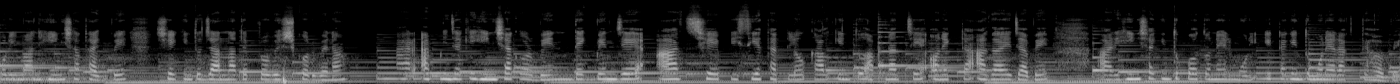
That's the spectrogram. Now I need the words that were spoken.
পরিমাণ হিংসা থাকবে সে কিন্তু জান্নাতে প্রবেশ করবে না। আপনি যাকে হিংসা করবেন, দেখবেন যে আজ সে পিছিয়ে থাকলেও কাল কিন্তু আপনার চেয়ে অনেকটা আগায় যাবে। আর হিংসা কিন্তু পতনের মূল, এটা কিন্তু মনে রাখতে হবে।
